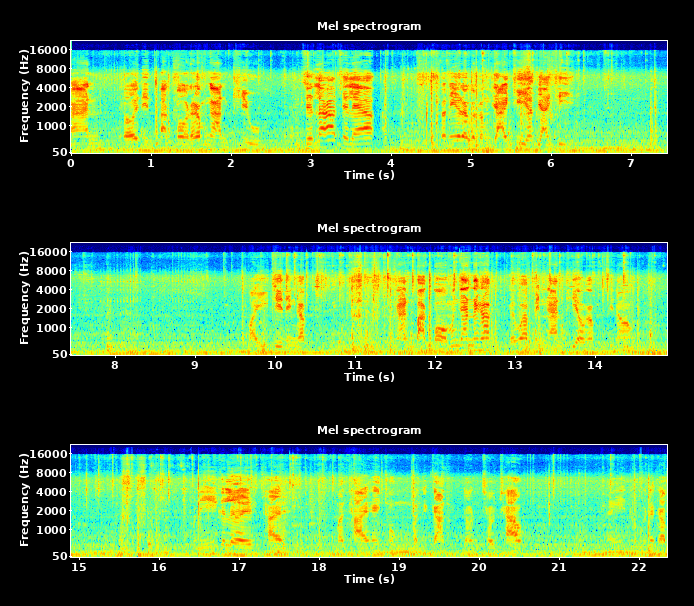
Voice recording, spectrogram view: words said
งานซอยดินปากบ่อนะครับงานคิว เสร็จแล้วครับเสร็จแล้ว ตอนนี้เรากำลังย้ายที่ครับย้ายที่ ไปอีกที่หนึ่งครับ งานปากบ่อเหมือนกันนะครับ แต่ว่าเป็นงานเที่ยวครับพี่น้อง วันนี้ก็เลยถ่าย มาถ่ายให้ชมบรรยากาศตอนเช้าๆ ให้ดูนะครับ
